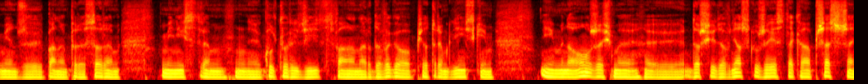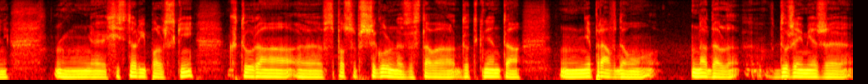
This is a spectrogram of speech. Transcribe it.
między panem profesorem, ministrem kultury i dziedzictwa narodowego Piotrem Glińskim i mną, żeśmy doszli do wniosku, że jest taka przestrzeń historii Polski, która w sposób szczególny została dotknięta nieprawdą, nadal w dużej mierze,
